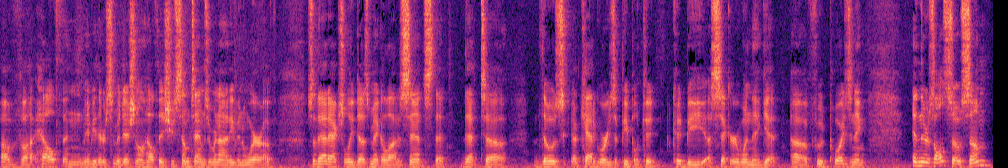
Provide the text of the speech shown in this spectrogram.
of uh, health, and maybe there's some additional health issues sometimes we're not even aware of. So that actually does make a lot of sense that that uh, those uh, categories of people could could be uh, sicker when they get uh, food poisoning. And there's also some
